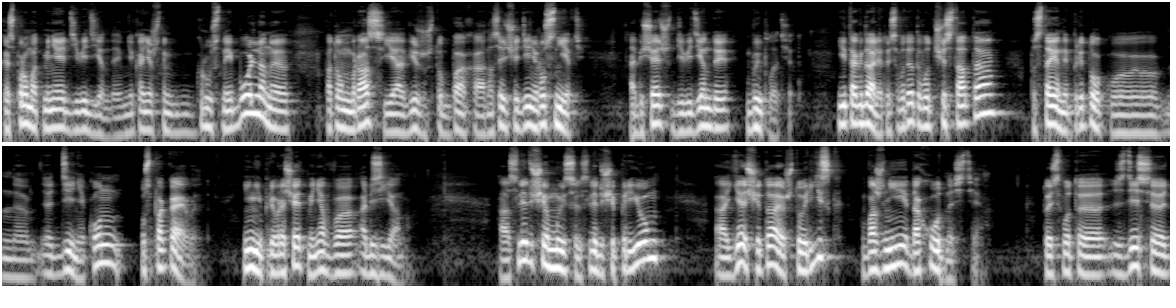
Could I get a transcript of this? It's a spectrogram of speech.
Газпром отменяет дивиденды. Мне, конечно, грустно и больно, но потом раз я вижу, что бах, а на следующий день Роснефть обещает, что дивиденды выплатит. И так далее. То есть, вот эта вот частота, постоянный приток э, денег, он успокаивает и не превращает меня в обезьяну. А следующая мысль, следующий прием. А, я считаю, что риск важнее доходности. То есть, вот э, здесь э,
